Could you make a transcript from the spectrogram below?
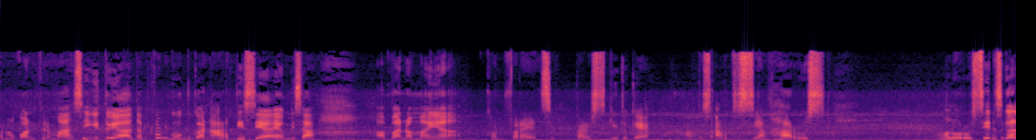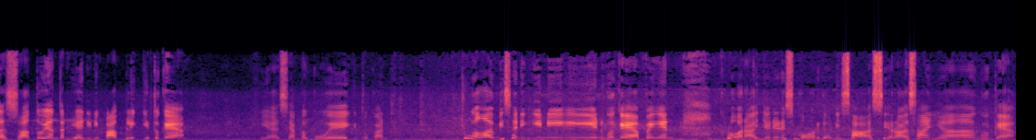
perlu konfirmasi gitu ya. Tapi kan gue bukan artis ya yang bisa apa namanya konferensi pers gitu kayak artis-artis yang harus ngelurusin segala sesuatu yang terjadi di publik gitu kayak ya siapa gue? gitu kan. Juga nggak bisa diginiin. Gue kayak pengen keluar aja dari semua organisasi rasanya. Gue kayak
